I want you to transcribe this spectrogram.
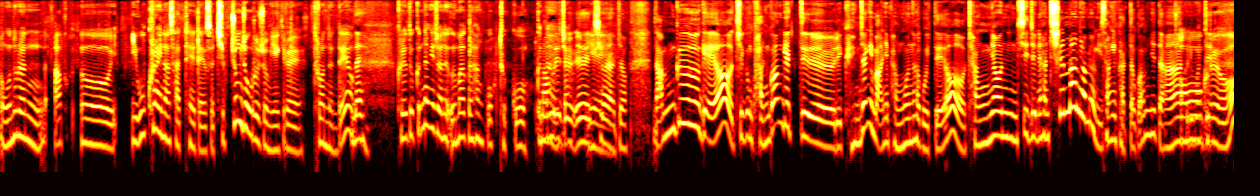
오늘은 아, 어, 이 우크라이나 사태에 대해서 집중적으로 좀 얘기를 들었는데요. 네. 그래도 끝나기 전에 음악을 한 곡 듣고 끝나야죠. 마무리를 예, 예. 지어야죠. 남극에요. 지금 관광객들이 굉장히 많이 방문하고 있대요. 작년 시즌에 한 7만여 명 이상이 갔다고 합니다. 어, 그리고 어, 그래요?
